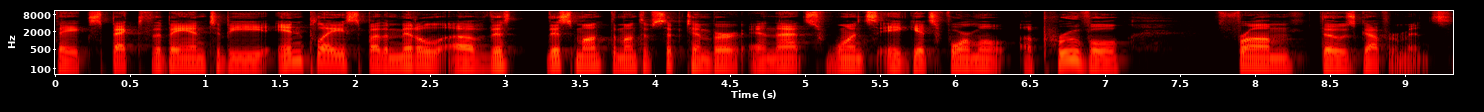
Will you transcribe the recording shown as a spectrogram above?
They expect the ban to be in place by the middle of this this month, the month of September, and that's once it gets formal approval from those governments.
